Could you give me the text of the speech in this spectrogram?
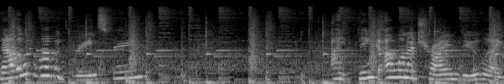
Now that we have a green screen, I think I want to try and do, like,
